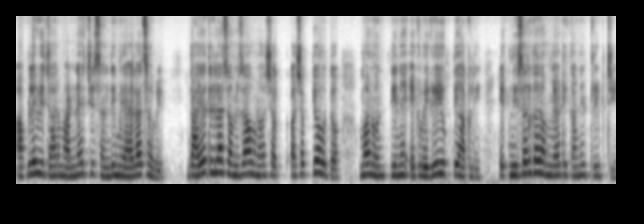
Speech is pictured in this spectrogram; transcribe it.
आपले विचार मांडण्याची संधी मिळायलाच हवी. गायत्रीला समजावणं शक अशक्य होतं म्हणून तिने एक वेगळी युक्ती आखली एक निसर्गरम्य ठिकाणी ट्रिपची.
